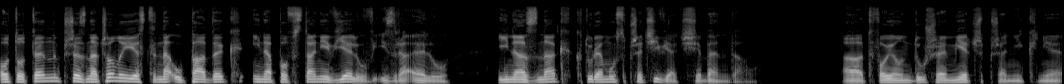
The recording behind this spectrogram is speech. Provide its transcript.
Oto ten przeznaczony jest na upadek i na powstanie wielu w Izraelu i na znak, któremu sprzeciwiać się będą. A Twoją duszę miecz przeniknie,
